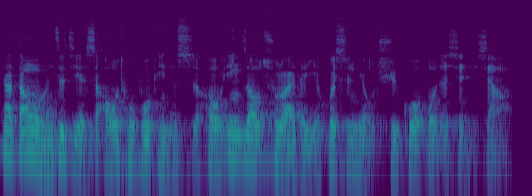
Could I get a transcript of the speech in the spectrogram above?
那当我们自己也是凹凸不平的时候，映照出来的也会是扭曲过后的现象。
